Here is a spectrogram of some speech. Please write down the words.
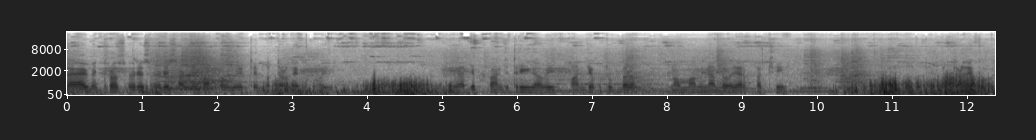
ਲੈ ਮਿੱਤਰੋ ਸਵੇਰੇ ਸਵੇਰੇ 7:30 ਹੋ ਗਏ ਤੇ ਬੱਦਲ ਦੇਖੋ ਬਈ। ਤੇ ਅੱਜ 5 ਤਰੀਕ ਆ ਬਈ 5 ਅਕਤੂਬਰ ਨੌਵਾਂ ਮਹੀਨਾ 2025 ਬੱਦਲ ਦੇਖੋ ਬਈ।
